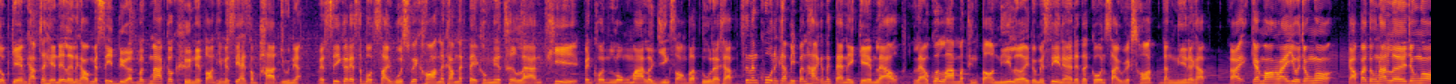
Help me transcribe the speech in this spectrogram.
จบเกมครับจะเห็นได้เลยนะครับว่าเมสซี่เดือดมากๆ ก็คือในตอนที่เมสซี่ให้สัมภาษณ์อยู่เนี่ยเมสซี่ก็ได้สะบัดใส่วูดสเวกฮอร์นะครับนักเตะของเนเธอร์แลนด์ที่เป็นคนลงมาแล้วยิง 2 ประตูเลยครับ ซึ่งทั้งคู่นะครับมีปัญหากันตั้งแต่ในเกมแล้ว แล้วก็ลามมาถึงตอนนี้เลยโดยเมสซี่เนี่ยได้ตะโกนใส่เวกฮอร์ดังนี้นะครับเฮ้ยแกมองอะไรอยู่เจ้าโง่ กลับไปตรงนั้นเลยเจ้าโง่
